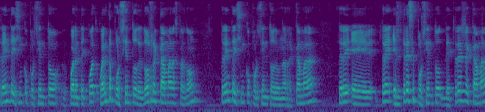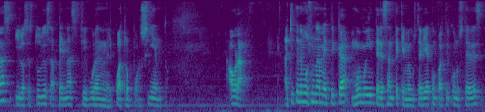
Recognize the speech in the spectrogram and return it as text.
35%, 44, 40% de dos recámaras, perdón, 35% de una recámara, eh, el 13% de tres recámaras y los estudios apenas figuran en el 4%. Ahora, aquí tenemos una métrica muy muy interesante que me gustaría compartir con ustedes.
